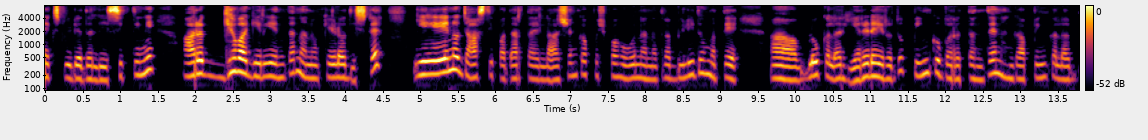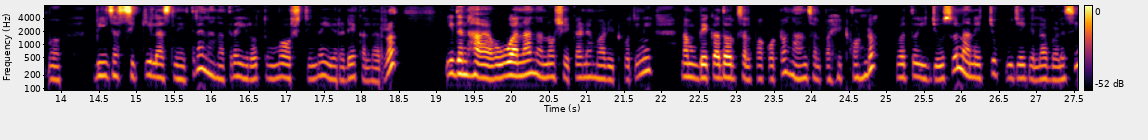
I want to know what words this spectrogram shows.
ನೆಕ್ಸ್ಟ್ ವಿಡಿಯೋದಲ್ಲಿ ಸಿಗ್ತೀನಿ. ಆರೋಗ್ಯವಾಗಿರಿ ಅಂತ ನಾನು ಕೇಳೋದಿಷ್ಟೇ. ಏನು ಜಾಸ್ತಿ ಪದಾರ್ಥ ಇಲ್ಲ. ಶಂಖಪುಷ್ಪ ಹೂವು ನನ್ನ ಹತ್ರ ಬಿಳಿದು ಮತ್ತು ಬ್ಲೂ ಕಲರ್ ಎರಡೇ ಇರೋದು. ಪಿಂಕು ಬರುತ್ತಂತೆ. ನಂಗೆ ಆ ಪಿಂಕ್ ಕಲರ್ ಬೀಜ ಸಿಕ್ಕಿಲ್ಲ ಸ್ನೇಹಿತರೆ. ನನ್ನ ಹತ್ರ ಇರೋದು ತುಂಬ ವರ್ಷದಿಂದ ಎರಡೇ ಕಲರು. ಇದನ್ನು ಹೂವನ್ನ ನಾನು ಶೇಖರಣೆ ಮಾಡಿ ಇಟ್ಕೋತೀನಿ. ನಮ್ಗೆ ಬೇಕಾದವ್ರಿಗೆ ಸ್ವಲ್ಪ ಕೊಟ್ಟು ನಾನು ಸ್ವಲ್ಪ ಇಟ್ಕೊಂಡು ಇವತ್ತು ಈ ಜ್ಯೂಸು ನಾನು ಹೆಚ್ಚು ಪೂಜೆಗೆಲ್ಲ ಬಳಸಿ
